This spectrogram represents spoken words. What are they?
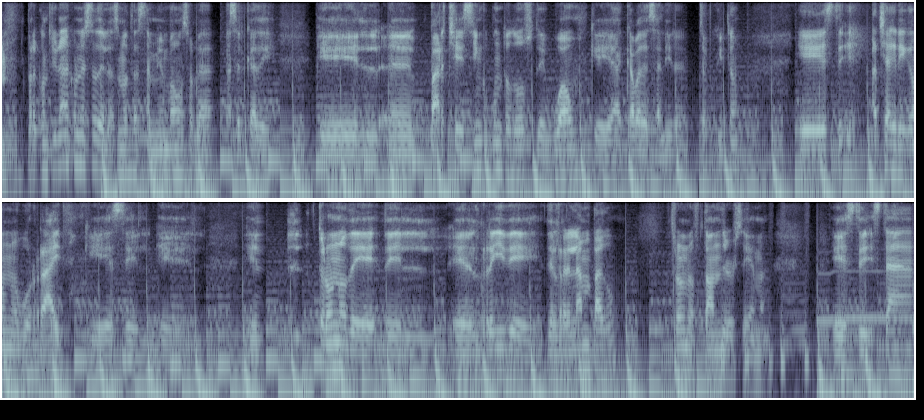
para continuar con eso de las notas, también vamos a hablar acerca de el eh, parche 5.2 de WoW que acaba de salir hace poquito. Este parche agrega un nuevo raid que es el, el, trono de, del el rey de, del relámpago. Throne of Thunder se llama. Este está,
